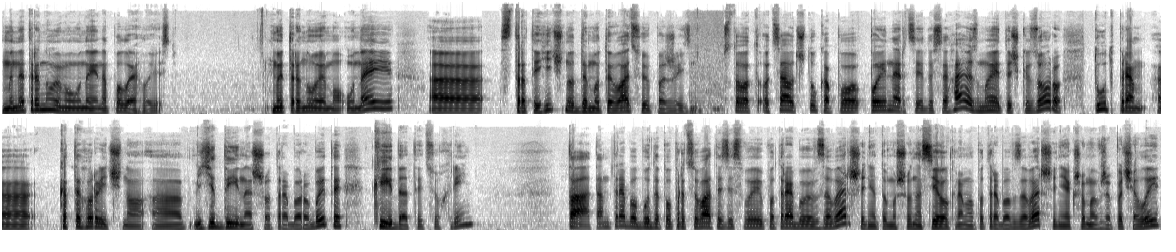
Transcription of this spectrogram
ми не тренуємо у неї наполегливість. ми тренуємо у неї е, стратегічну демотивацію по житті. Просто от, оця от штука по, по інерції досягаю, з моєї точки зору, тут прям е, категорично е, єдине, що треба робити, кидати цю хрінь. Та, там треба буде попрацювати зі своєю потребою в завершенні, тому що у нас є окрема потреба в завершенні. Якщо ми вже почали,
